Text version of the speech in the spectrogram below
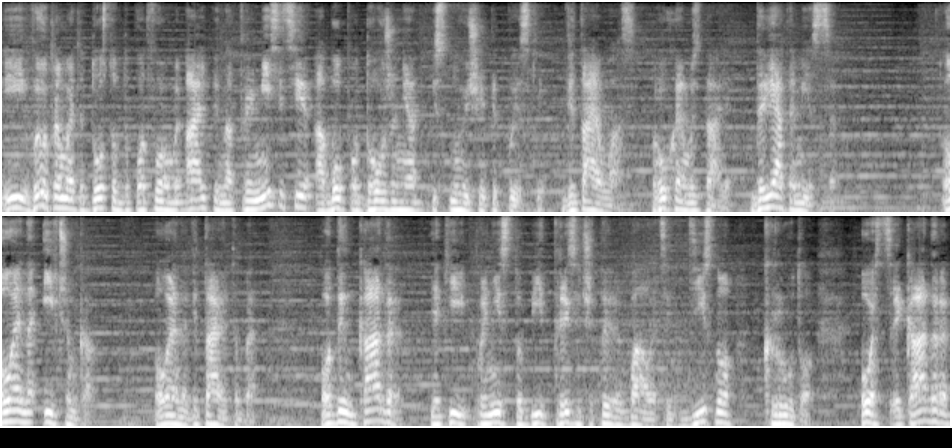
І ви отримаєте доступ до платформи Альпі на 3 місяці або продовження існуючої підписки. Вітаю вас! Рухаємось далі. Дев'яте місце. Олена Івченка. Олена, вітаю тебе. Один кадр, який приніс тобі 34 бали. Це дійсно круто. Ось цей кадр.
